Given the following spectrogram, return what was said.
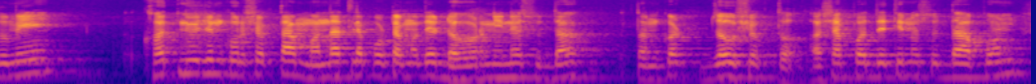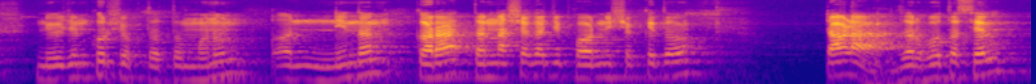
तुम्ही खत नियोजन करू शकता. मंदातल्या पोटामध्ये डवरणीने सुद्धा तणकट जाऊ शकतं. अशा पद्धतीनं सुद्धा आपण नियोजन करू शकतो. तर म्हणून निंदन करा. तणनाशकाची फवारणी शक्यतो टाळा. जर होत असेल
